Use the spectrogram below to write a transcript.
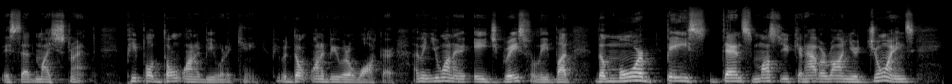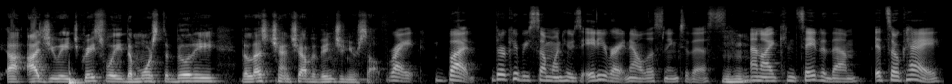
They said, my strength. People don't want to be with a king People don't want to be with a walker. I mean, you want to age gracefully, but the more base, dense muscle you can have around your joints uh, as you age gracefully, the more stability, the less chance you have of injuring yourself. Right. But there could be someone who's 80 right now listening to this, Mm-hmm. and I can say to them, it's okay.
